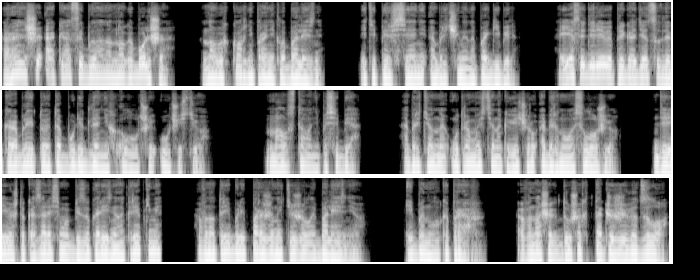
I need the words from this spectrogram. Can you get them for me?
Раньше акаций было намного больше, но в их корни проникла болезнь, и теперь все они обречены на погибель. Если деревья пригодятся для кораблей, то это будет для них лучшей участью. Мау стало не по себе. Обретенная утром истина к вечеру обернулась ложью. Деревья, что казались ему безукоризненно крепкими, внутри были поражены тяжелой болезнью. И Бен Лука прав. В наших душах также живет зло.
